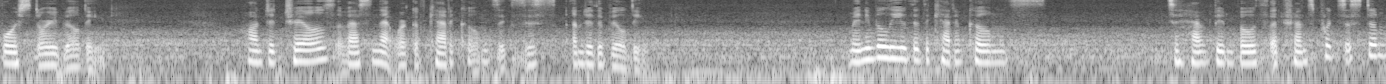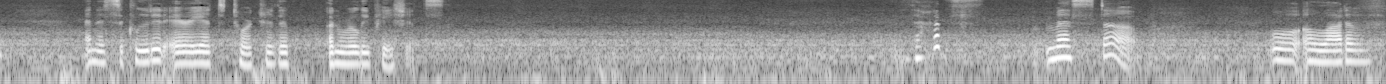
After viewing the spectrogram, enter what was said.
four story building. Haunted trails, a vast network of catacombs exists under the building. Many believe that the catacombs to have been both a transport system and a secluded area to torture the unruly patients. That's messed up. Well, a lot of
